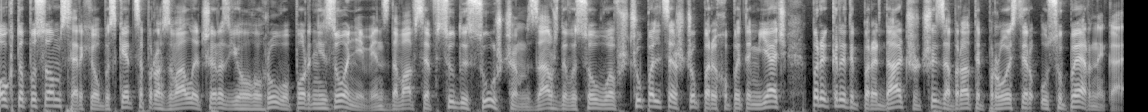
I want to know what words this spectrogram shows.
Октопусом Серхіо Бускетса прозвали через його гру в опорній зоні. Він здавався всюди сущим, завжди висовував щупальця, щоб перехопити м'яч, перекрити передачу чи забрати простір у суперника.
